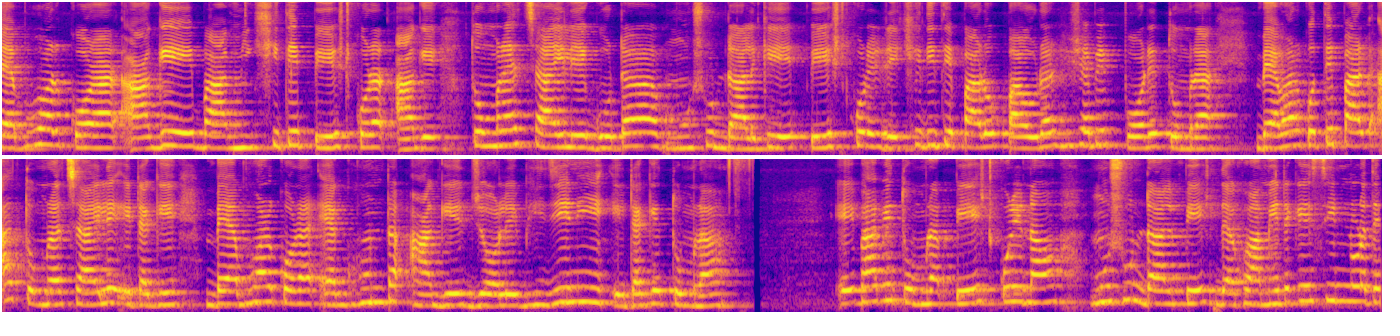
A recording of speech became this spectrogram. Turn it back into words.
ব্যবহার করার আগে বা মিক্সিতে পেস্ট করার আগে তোমরা চাইলে গোটা মসুর ডালকে পেস্ট করে রেখে দিতে পারো। পাউডার হিসাবে পরে তোমরা ব্যবহার করতে পারবে। আর তোমরা চাইলে এটাকে ব্যবহার করার এক ঘণ্টা আগে জলে ভিজিয়ে নিয়ে এটাকে তোমরা এইভাবে তোমরা পেস্ট করে নাও। মুসুর ডাল পেস্ট দেখো আমি এটাকে শিলনোড়াতে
